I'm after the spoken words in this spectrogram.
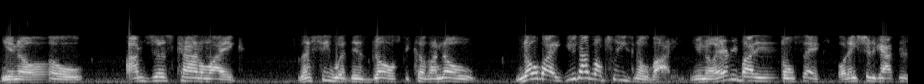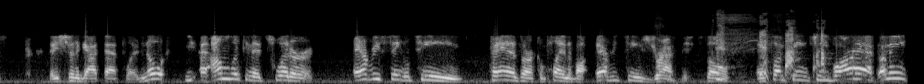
You know, so I'm just kind of like, let's see what this goes because I know nobody, you're not going to please nobody. You know, everybody's going to say, oh, they should have got this. They should have got that player. No, I'm looking at Twitter. Every single team fans are complaining about every team's drafted. So, and some teams people are happy. I mean,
